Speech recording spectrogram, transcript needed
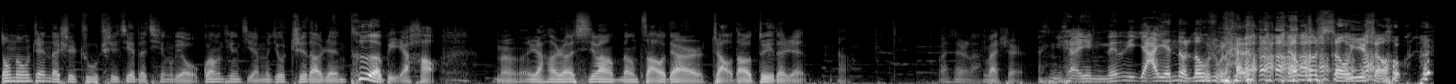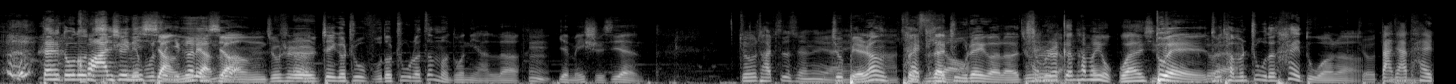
东东真的是主持界的清流，光听节目就知道人特别好。嗯，然后说希望能早点儿找到对的人，完事儿了，完事儿。你看你那那牙龈都露出来了，能不能收一收？但是东东夸，其实你想一个两个想，就是这个祝福都住了这么多年了，嗯，也没实现，就是他自身的原因啊，就别让粉丝再住。这个了，就是不是跟他们有关系？，对，就他们住的太多了，就大家太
